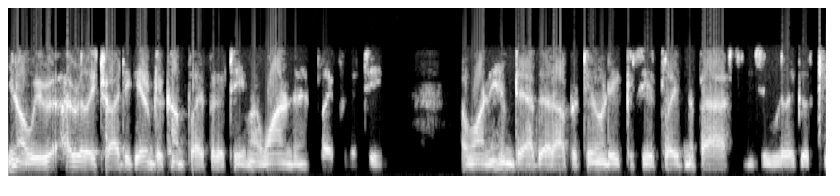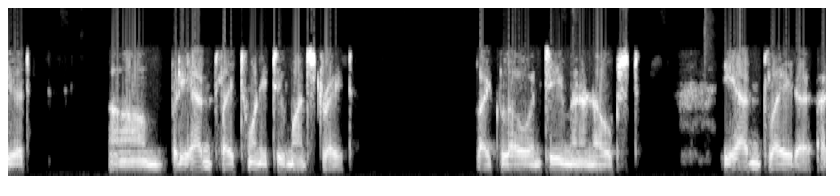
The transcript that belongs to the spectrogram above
you know, we I really tried to get him to come play for the team. I wanted him to play for the team. I wanted him to have that opportunity because he had played in the past. And he's a really good kid, um, but he hadn't played 22 months straight, like Lo and Thiemann and Obst he hadn't played a, a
